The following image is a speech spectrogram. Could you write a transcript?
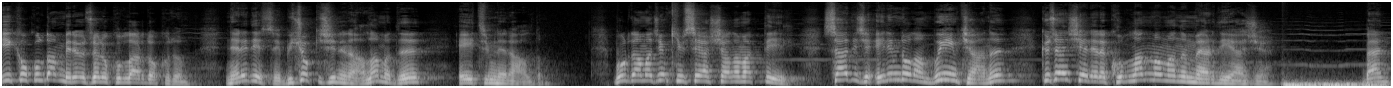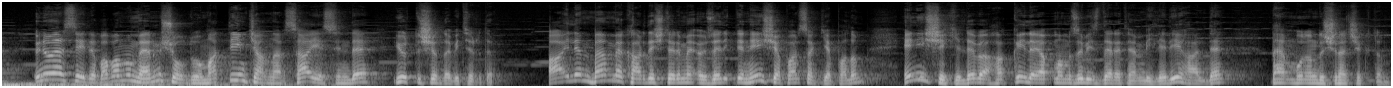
İlkokuldan beri özel okullarda okudum. Neredeyse birçok kişinin alamadığı eğitimleri aldım. Burada amacım kimseyi aşağılamak değil. Sadece elimde olan bu imkanı güzel şeylere kullanmamanın verdiği acı. Ben üniversitede babamın vermiş olduğu maddi imkanlar sayesinde yurt dışında bitirdim. Ailem ben ve kardeşlerime özellikle ne iş yaparsak yapalım en iyi şekilde ve hakkıyla yapmamızı bizlere tembihlediği halde ben bunun dışına çıktım.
